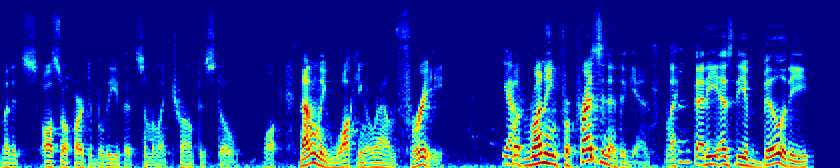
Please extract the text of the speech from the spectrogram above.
but it's also hard to believe that someone like Trump is still walk not only walking around free, yeah. but running for president again. Like mm-hmm. that he has the ability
